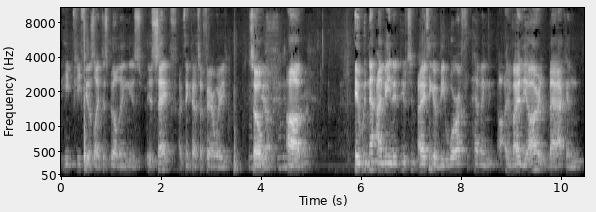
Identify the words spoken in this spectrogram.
he, he feels like this building is, is safe, I think that's a fair way, so, uh, it would not, I mean, it, it's, I think it would be worth having, uh, invited the auditor back and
